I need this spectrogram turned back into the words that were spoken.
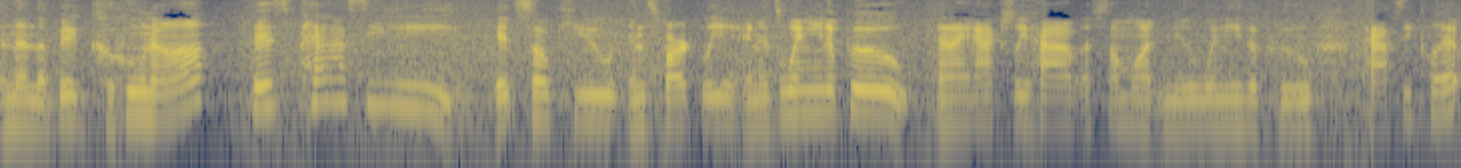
and then the big kahuna this passy it's so cute and sparkly and it's Winnie the Pooh and I actually have a somewhat new Winnie the Pooh passy clip.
